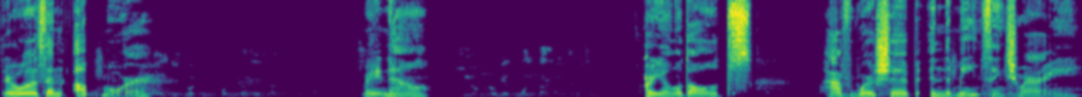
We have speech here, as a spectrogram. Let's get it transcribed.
there was an uproar. Right now, our young adults have worship in the main sanctuary.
